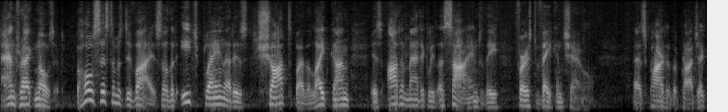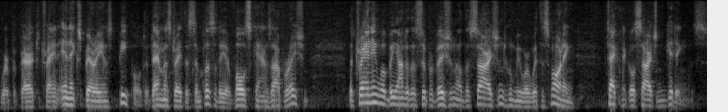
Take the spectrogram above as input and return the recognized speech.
ANTRAC knows it. The whole system is devised so that each plane that is shot by the light gun is automatically assigned to the first vacant channel. As part of the project, we're prepared to train inexperienced people to demonstrate the simplicity of Volscan's operation. The training will be under the supervision of the sergeant whom you were with this morning, Technical Sergeant Giddings.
